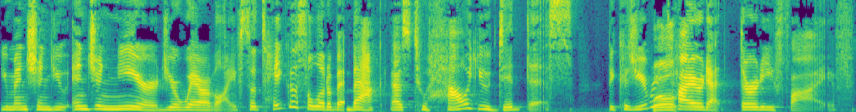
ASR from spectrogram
you mentioned you engineered your way of life. So take us a little bit back as to how you did this because you well, retired at 35.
